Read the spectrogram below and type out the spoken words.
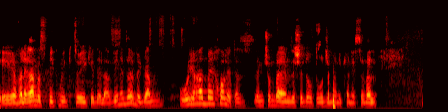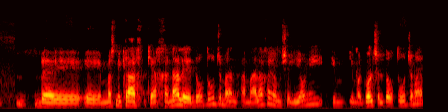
אה, אבל ערן מספיק מקצועי כדי להבין את זה, וגם הוא ירד ביכולת, אז אין שום בעיה עם זה שדור תורג'מן ייכנס. אבל במה שנקרא, כהכנה לדור תורג'מן, המהלך היום של יוני עם, עם הגול של דור תורג'מן,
